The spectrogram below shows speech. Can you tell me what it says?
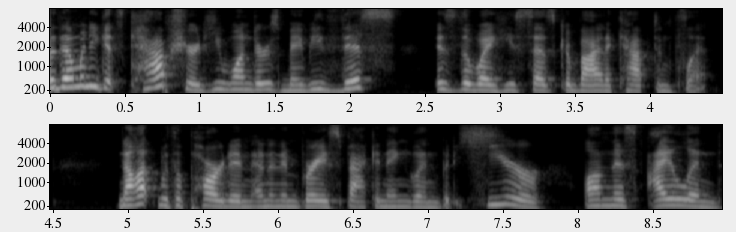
But then when he gets captured, he wonders maybe this is the way he says goodbye to Captain Flint. Not with a pardon and an embrace back in England, but here on this island,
